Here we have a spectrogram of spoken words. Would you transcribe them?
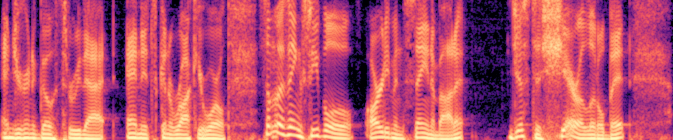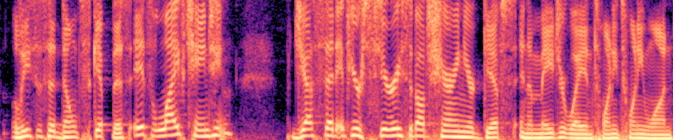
And you're going to go through that and it's going to rock your world. Some of the things people have already been saying about it, just to share a little bit. Lisa said, don't skip this. It's life changing. Jess said, if you're serious about sharing your gifts in a major way in 2021,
